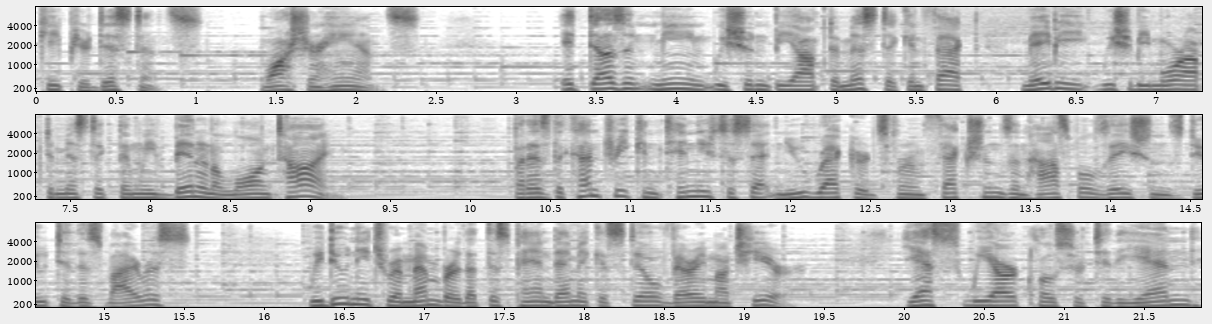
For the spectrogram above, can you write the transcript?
keep your distance, wash your hands. It doesn't mean we shouldn't be optimistic. In fact, maybe we should be more optimistic than we've been in a long time. But as the country continues to set new records for infections and hospitalizations due to this virus, we do need to remember that this pandemic is still very much here. Yes, we are closer to the end.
